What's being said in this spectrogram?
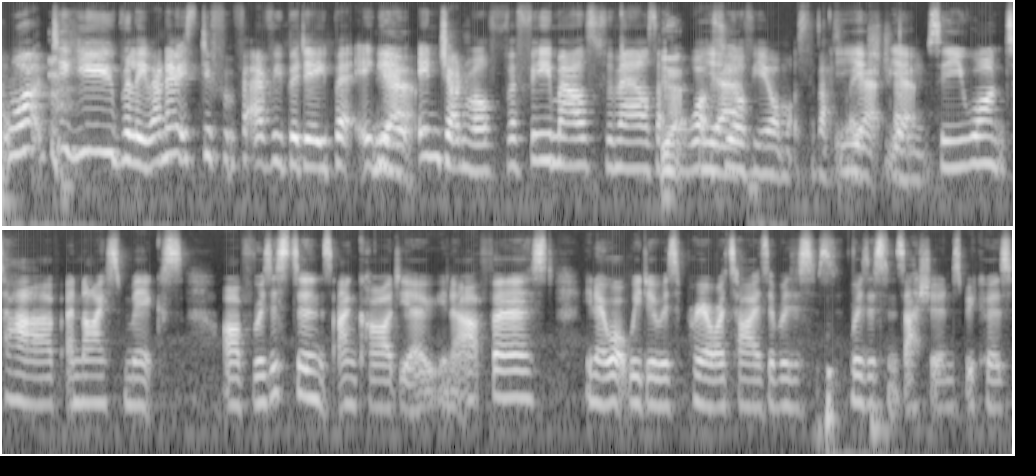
um, what do you believe? I know it's different for everybody, but in, you know, Yeah. in general, for females, for males, like, Yeah. what's Yeah. your view on what's the best way yeah, to train? yeah. So you want to have a nice mix of resistance and cardio. You know, at first, you know, what we do is prioritize the resistance resistance sessions because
